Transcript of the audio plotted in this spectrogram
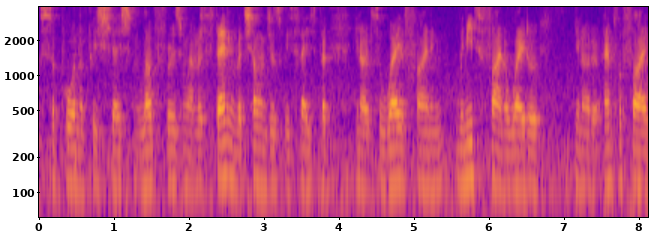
support and appreciation, love for Israel, understanding the challenges we face. But you know, it's a way of finding. We need to find a way to, you know, to amplify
